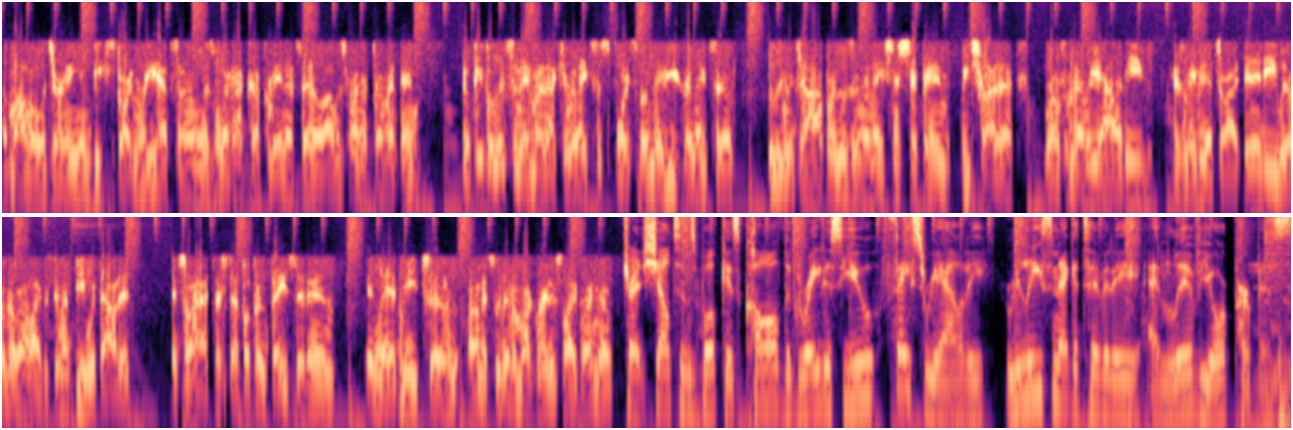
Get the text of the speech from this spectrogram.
of my whole journey and starting rehab time was when I got cut from the NFL. I was running from it. And know, people listening, they might not can relate to sports, but maybe you can relate to losing a job or losing a relationship. And we try to run from that reality because maybe that's our identity. We don't know where our life is going to be without it. And so I had to step up and face it, and it led me to honestly living my greatest life right now. Trent Shelton's book is called The Greatest You Face Reality, Release Negativity, and Live Your Purpose.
